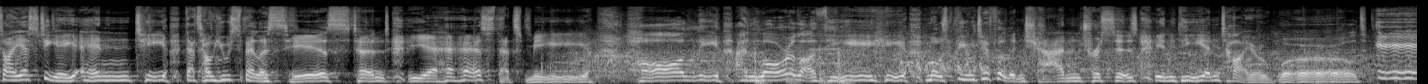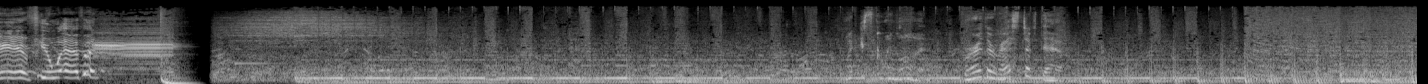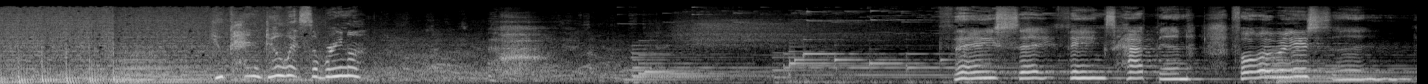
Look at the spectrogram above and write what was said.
S I S T A N T. That's how you spell assistant. Yes, that's me. Holly and Laurel are the most beautiful enchantresses in the entire world. If you ever. What is going on? Where are the rest of them? You can do it, Sabrina. They say things happen for a reason.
